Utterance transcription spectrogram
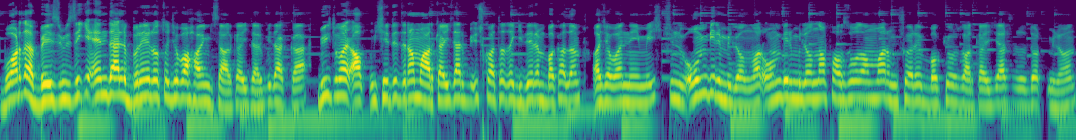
Bu arada base'imizdeki en değerli brain rot acaba hangisi arkadaşlar? Bir dakika. Büyük ihtimal 67'dir ama arkadaşlar bir üst kata da gidelim bakalım acaba neymiş. Şimdi 11 milyon var. 11 milyondan fazla olan var mı? Şöyle bir bakıyoruz arkadaşlar. Şurada 4 milyon.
